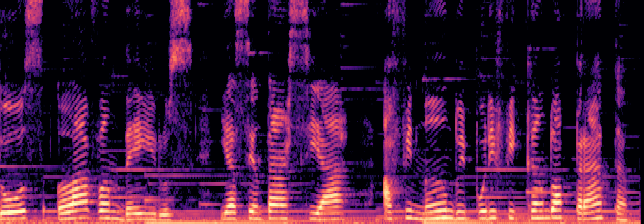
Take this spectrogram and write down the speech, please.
dos lavandeiros, e assentar-se-á, afinando e purificando a prata.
